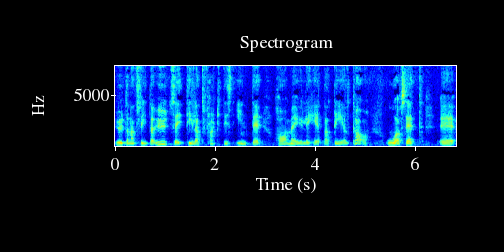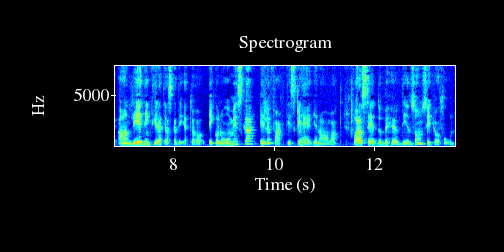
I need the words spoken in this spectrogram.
utan att slita ut sig till att faktiskt inte ha möjlighet att delta. Oavsett eh, anledning till att jag ska delta. Ekonomiska eller faktiskt glädjen av att vara sedd och behövd i en sån situation.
